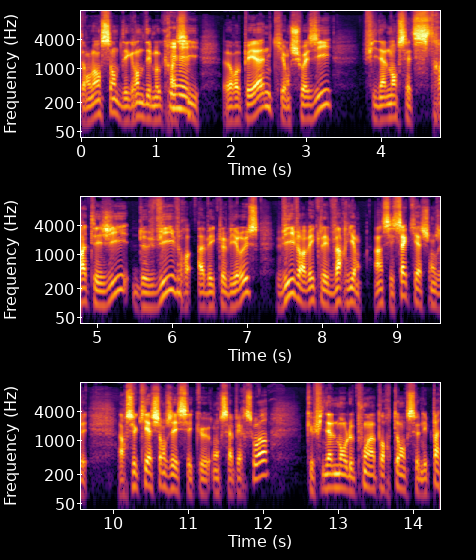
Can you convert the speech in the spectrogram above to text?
dans l'ensemble des grandes démocraties Mhm. européennes qui ont choisi finalement cette stratégie de vivre avec le virus, vivre avec les variants. hein. c'est ça qui a changé. Alors ce qui a changé, c'est qu'on s'aperçoit que finalement le point important, ce n'est pas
